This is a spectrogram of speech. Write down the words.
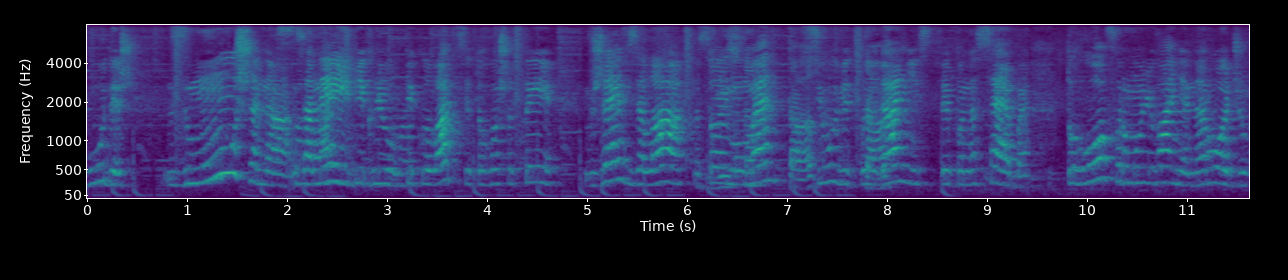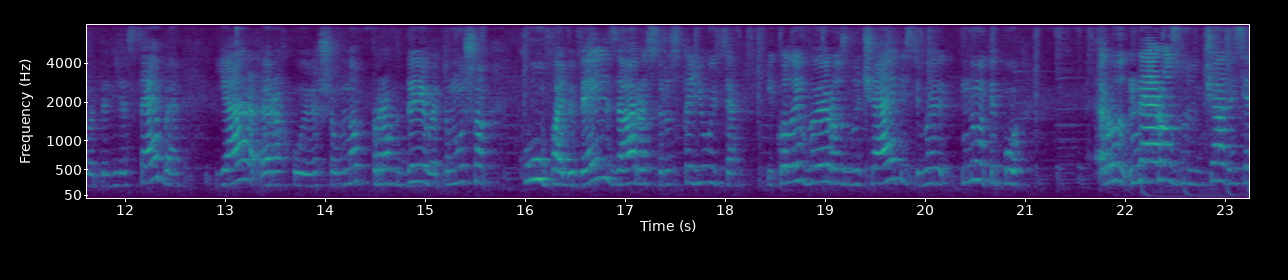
будеш змушена за Сама неї ж піклю, піклуватися, того що ти вже взяла на той Звісно, момент так, всю відповідальність типу на себе. Того формулювання народжувати для себе я рахую, що воно правдиве, тому що купа людей зараз розстаються. І коли ви розлучаєтесь, ви ну, типу, не розлучатися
